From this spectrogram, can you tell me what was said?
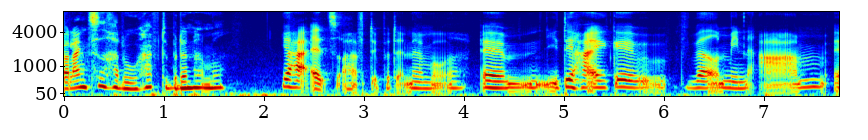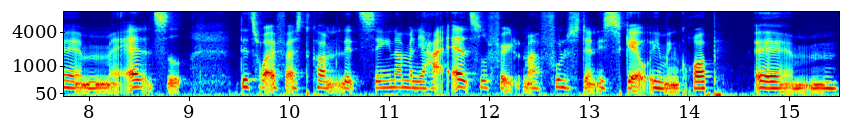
Hvor lang tid har du haft det på den her måde? Jeg har altid haft det på den her måde. Øhm, det har ikke øh, været min arm øhm, altid. Det tror jeg først kom lidt senere, men jeg har altid følt mig fuldstændig skæv i min krop. Øhm,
